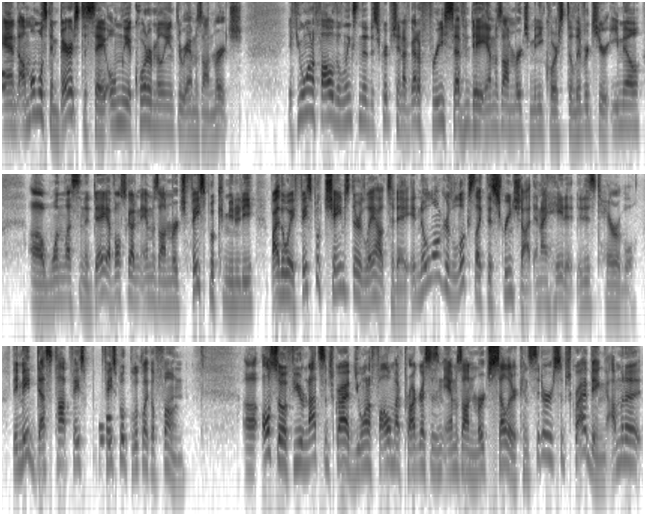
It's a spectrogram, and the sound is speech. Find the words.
and I'm almost embarrassed to say only a quarter million through Amazon merch. If you want to follow the links in the description, I've got a free seven day Amazon merch mini course delivered to your email. Uh, one lesson a day. I've also got an Amazon merch Facebook community. By the way, Facebook changed their layout today. It no longer looks like this screenshot, and I hate it. It is terrible. They made desktop face- Facebook look like a phone. Uh, also, if you're not subscribed, you want to follow my progress as an Amazon merch seller, consider subscribing. I'm to,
